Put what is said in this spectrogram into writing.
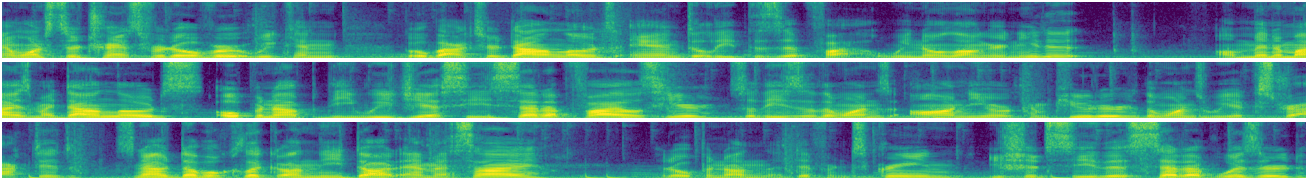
And once they're transferred over, we can go back to our downloads and delete the zip file. We no longer need it. I'll minimize my downloads, open up the WiiGSC setup files here. So these are the ones on your computer, the ones we extracted. So now double click on the .msi. It opened on a different screen. You should see this setup wizard.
